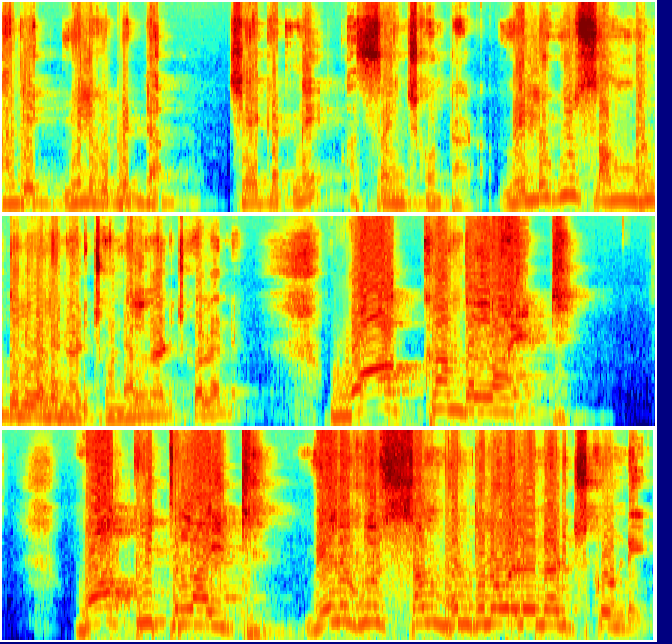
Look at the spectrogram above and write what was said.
అది వెలుగు బిడ్డ చీకటిని అసహించుకుంటాడు. వెలుగు సంబంధుల వలె నడుచుకోండి. ఎలా నడుచుకోవాలండి? Walk on the light walk with light వెలుగు సంబంధుల వలె నడుచుకోండి.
